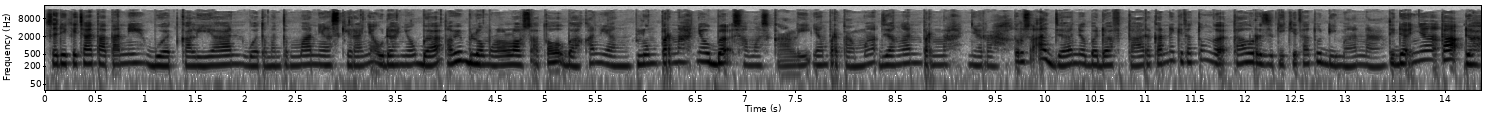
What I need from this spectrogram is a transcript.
sedikit catatan nih buat kalian, buat teman-teman yang sekiranya udah nyoba tapi belum lolos atau bahkan yang belum pernah nyoba sama sekali. Yang pertama, jangan pernah nyerah. Terus aja nyoba daftar karena kita tuh nggak tahu rezeki kita tuh di mana. Tidaknya kita udah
